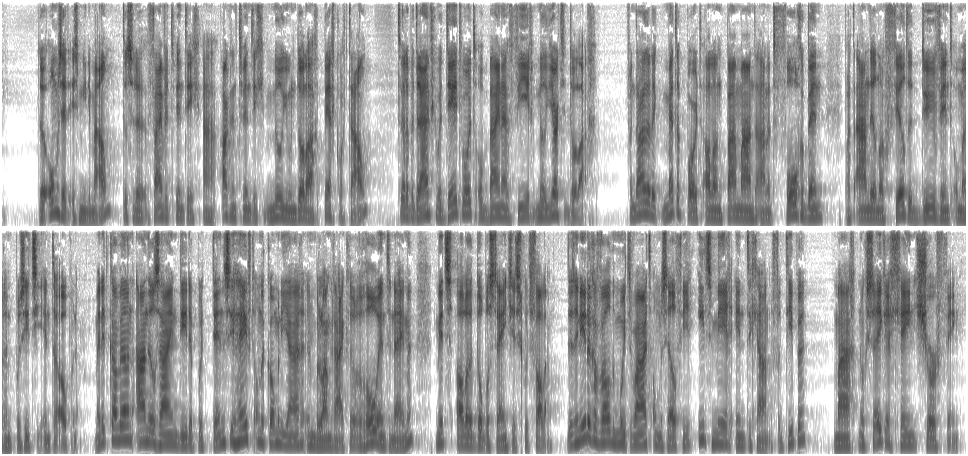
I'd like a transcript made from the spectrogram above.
De omzet is minimaal, tussen de 25 à 28 miljoen dollar per kwartaal, terwijl het bedrijf gewaardeerd wordt op bijna 4 miljard dollar. Vandaar dat ik Metaport al een paar maanden aan het volgen ben maar het aandeel nog veel te duur vindt om er een positie in te openen. Maar dit kan wel een aandeel zijn die de potentie heeft om de komende jaren een belangrijkere rol in te nemen, mits alle dobbelsteentjes goed vallen. Dus in ieder geval de moeite waard om mezelf hier iets meer in te gaan verdiepen, maar nog zeker geen sure thing.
